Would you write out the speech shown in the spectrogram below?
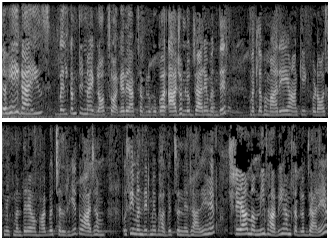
So hey guys welcome to in my blog स्वागत है आप सब लोगों का और आज हम लोग जा रहे हैं मंदिर मतलब हमारे यहाँ के एक पड़ोस में एक मंदिर है वहाँ भागवत चल रही है तो आज हम उसी मंदिर में भागवत सुनने जा रहे हैं। श्रेया मम्मी भाभी हम सब लोग जा रहे हैं।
